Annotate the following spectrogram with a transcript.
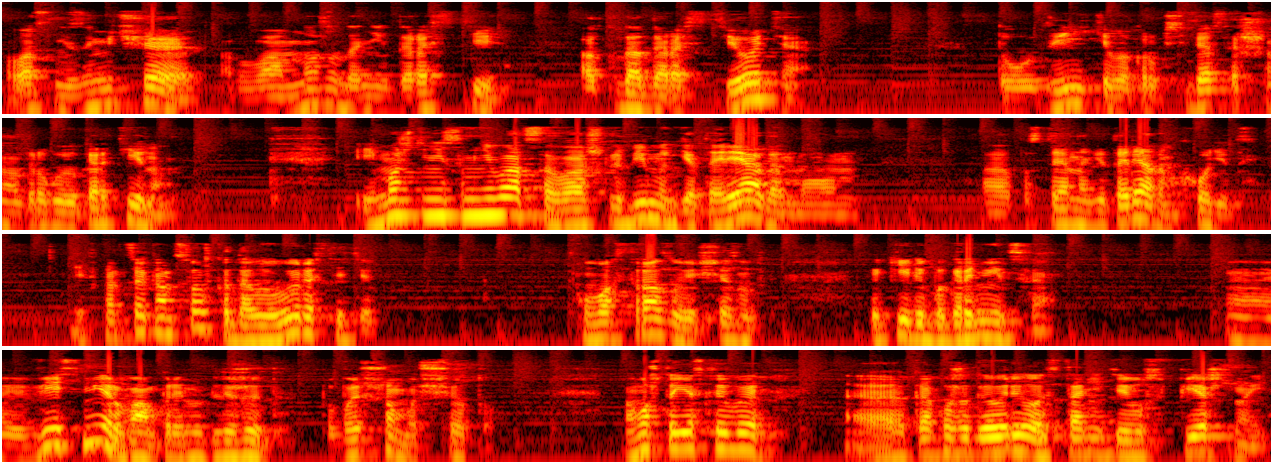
вас не замечают. Вам нужно до них дорасти. А когда дорастете, то увидите вокруг себя совершенно другую картину. И можете не сомневаться, ваш любимый где-то рядом, он постоянно где-то рядом ходит. И в конце концов, когда вы вырастете, у вас сразу исчезнут какие-либо границы. Э, весь мир вам принадлежит, по большому счету. Потому что если вы, э, как уже говорилось, станете успешной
